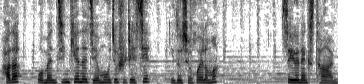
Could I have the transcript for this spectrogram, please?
好的，我们今天的节目就是这些，你都学会了吗？See you next time.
